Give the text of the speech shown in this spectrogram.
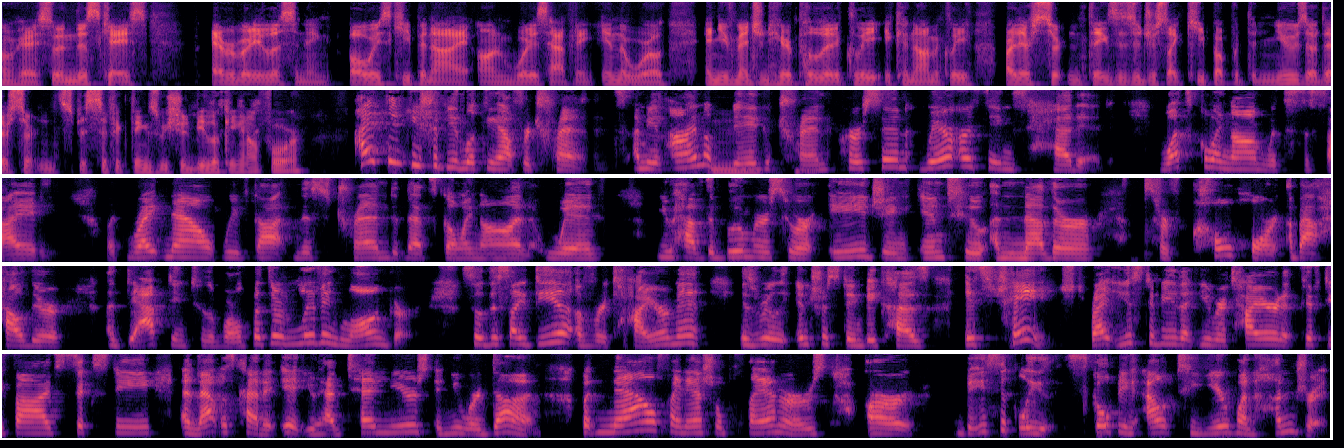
Okay, so in this case, everybody listening, always keep an eye on what is happening in the world. And you've mentioned here politically, economically. Are there certain things? Is it just like keep up with the news? Are there certain specific things we should be looking out for? I think you should be looking out for trends. I mean, I'm a mm. big trend person. Where are things headed? What's going on with society? Like right now, we've got this trend that's going on with you have the boomers who are aging into another sort of cohort about how they're adapting to the world, but they're living longer. So, this idea of retirement is really interesting because it's changed, right? It used to be that you retired at 55, 60, and that was kind of it. You had 10 years and you were done. But now financial planners are basically scoping out to year 100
